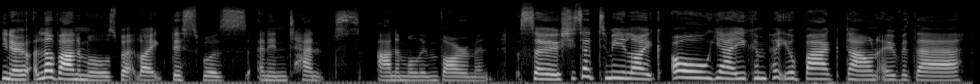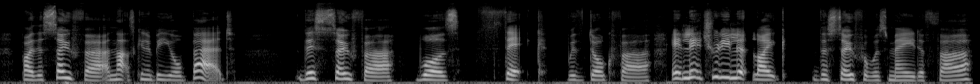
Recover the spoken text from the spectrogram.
you know, I love animals, but like this was an intense animal environment. So she said to me, like, oh, yeah, you can put your bag down over there by the sofa, and that's going to be your bed. This sofa was thick with dog fur. It literally looked like the sofa was made of fur.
